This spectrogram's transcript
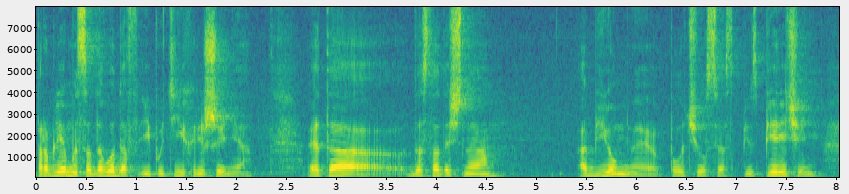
проблемы садоводов и пути их решения. Это достаточно объемный получился перечень а,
